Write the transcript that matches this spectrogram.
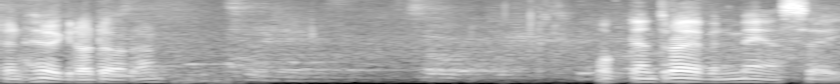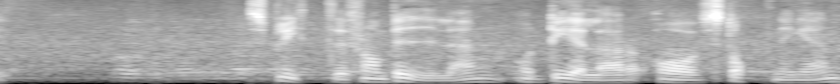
den högra dörren. Och den drar även med sig splitter från bilen och delar av stoppningen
